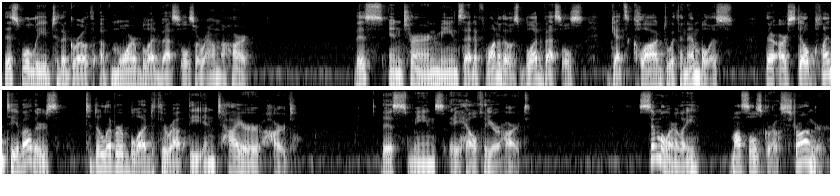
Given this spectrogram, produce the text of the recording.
This will lead to the growth of more blood vessels around the heart. This, in turn, means that if one of those blood vessels gets clogged with an embolus, there are still plenty of others to deliver blood throughout the entire heart. This means a healthier heart. Similarly, muscles grow stronger.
